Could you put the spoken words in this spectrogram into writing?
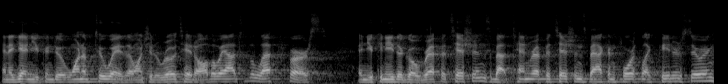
And again, you can do it one of two ways. I want you to rotate all the way out to the left first. And you can either go repetitions, about 10 repetitions back and forth like Peter's doing,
